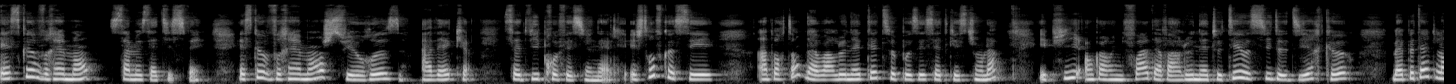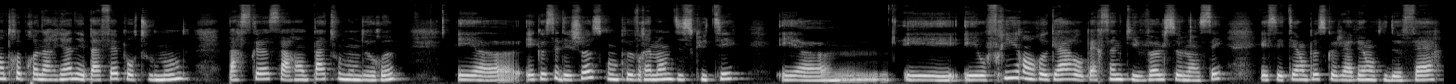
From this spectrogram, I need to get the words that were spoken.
est-ce que vraiment ça me satisfait Est-ce que vraiment je suis heureuse avec cette vie professionnelle? Et je trouve que c'est important d'avoir l'honnêteté de se poser cette question-là. Et puis, encore une fois, d'avoir l'honnêteté aussi de dire que bah, peut-être l'entrepreneuriat n'est pas fait pour tout le monde parce que ça rend pas tout le monde heureux. Et, euh, et que c'est des choses qu'on peut vraiment discuter et, euh, et, et, offrir en regard aux personnes qui veulent se lancer. Et c'était un peu ce que j'avais envie de faire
